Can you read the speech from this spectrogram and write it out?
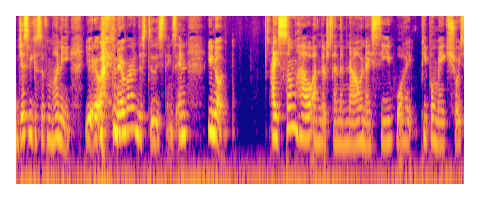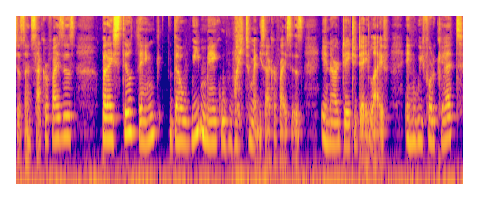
just because of money, you know? I never understood these things. And you know, I somehow understand them now and I see why people make choices and sacrifices, but I still think that we make way too many sacrifices in our day to day life and we forget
